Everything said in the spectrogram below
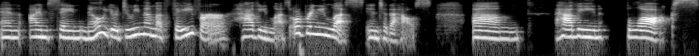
And I'm saying, no, you're doing them a favor having less or bringing less into the house. Um, having blocks,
